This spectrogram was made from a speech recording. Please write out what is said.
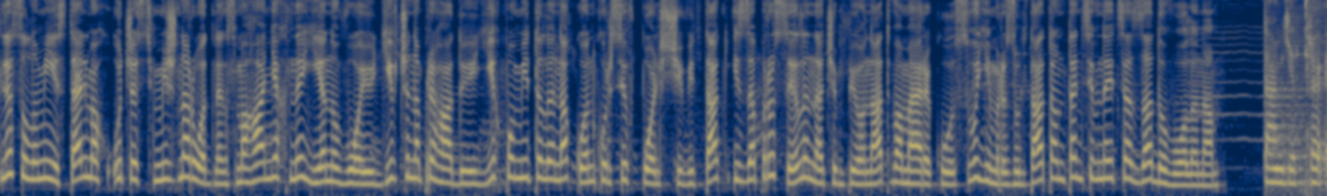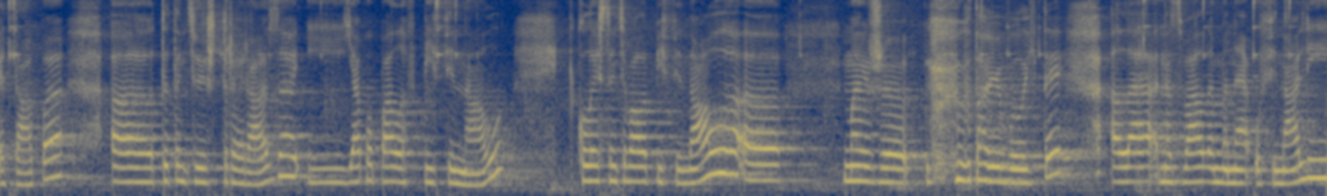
Для Соломії Стельмах участь в міжнародних змаганнях не є новою. Дівчина пригадує, їх помітили на конкурсі в Польщі. Відтак і запросили на чемпіонат в Америку. Своїм результатом танцівниця задоволена. Там є три етапи. Е, Ти танцюєш три рази, і я попала в півфінал. Коли я станцювала півфінал, е, ми вже готові були йти, але назвали мене у фіналі.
